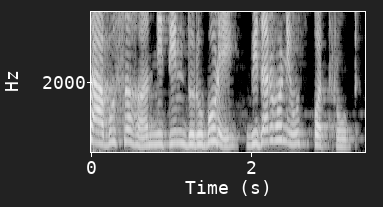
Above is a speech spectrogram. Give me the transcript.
साबूसह नितीन दुर्बुडे विदर्भ न्यूज पथरोट.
